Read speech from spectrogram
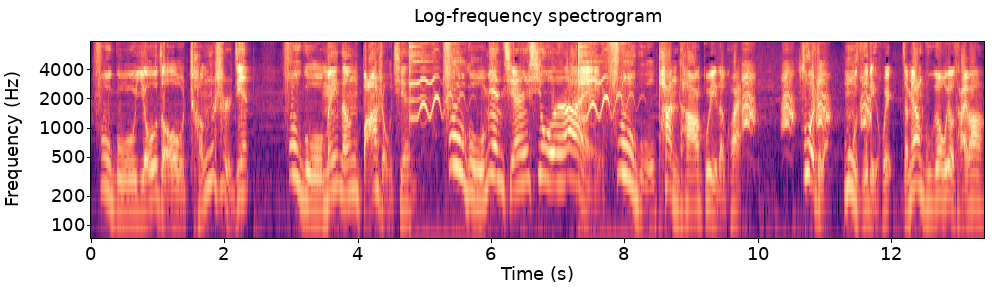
复古游走城市间。复古没能把手牵，复古面前秀恩爱，复古盼他跪得快。作者木子李辉，怎么样，谷歌我有才吧？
